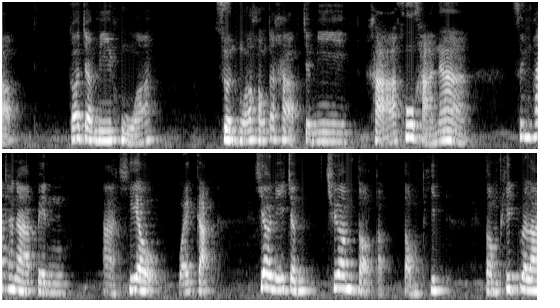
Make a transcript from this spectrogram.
าบก็จะมีหัว ส่วนหัวของตะขาบจะมีขาคู่ขาหน้า ซึ่งพัฒนาเป็น เขี้ยวไว้กัด เขี้ยวนี้จะเชื่อมต่อกับต่อมพิษ ต่อมพิษเวลา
